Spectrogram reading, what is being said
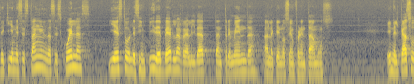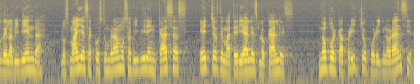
de quienes están en las escuelas y esto les impide ver la realidad tan tremenda a la que nos enfrentamos. En el caso de la vivienda, los mayas acostumbramos a vivir en casas hechas de materiales locales, no por capricho o por ignorancia,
